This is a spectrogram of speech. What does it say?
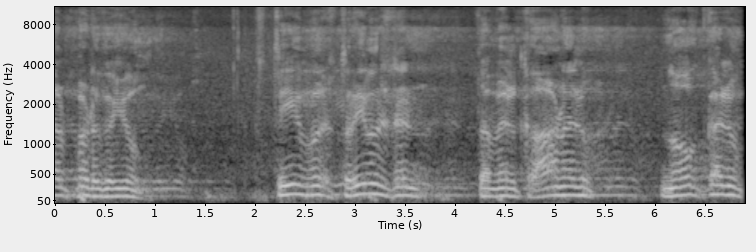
ഏർപ്പെടുകയും സ്ത്രീ സ്ത്രീ പുരുഷൻ തമ്മിൽ കാണലും നോക്കലും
